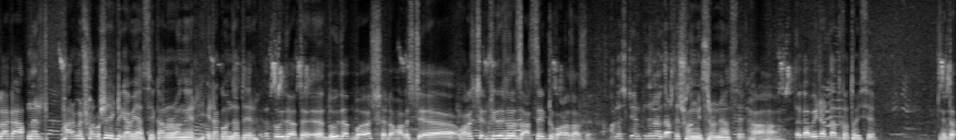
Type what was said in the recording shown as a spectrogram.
তো কাকা আপনার ফার্মের সর্বশেষ একটি গাভী আছে কালো রঙের। এটা কোন জাতের? এটা দুই দাঁতে দুই দাঁত বয়স। এটা হলস্টিন হলস্টেন ফিজের সাথে জার্সি একটু করাস আছে। হলেস্টিয়ান ফিজিয়ান জার্সির সংমিশ্রণে আছে। হ্যাঁ হ্যাঁ। তো গাভীটার দাঁত কত হয়েছে এটা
